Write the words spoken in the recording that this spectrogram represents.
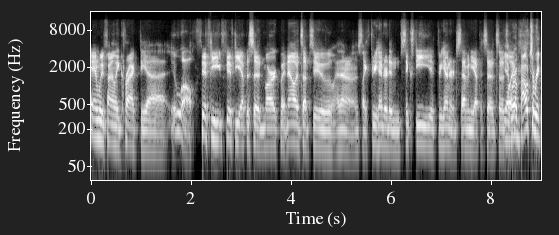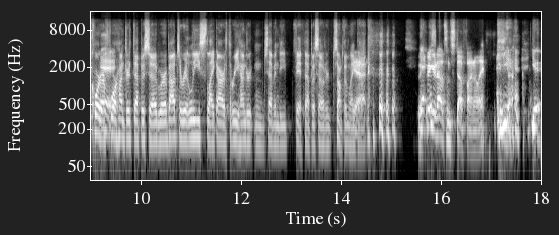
And we finally cracked the uh well 50 50 episode mark, but now it's up to I don't know, it's like 360 370 episodes. So it's yeah, like, we're about to record our Yeah. 400th episode. We're about to release like our 375th episode or something like Yeah. that. we Yeah, figured out some stuff finally. yeah, you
